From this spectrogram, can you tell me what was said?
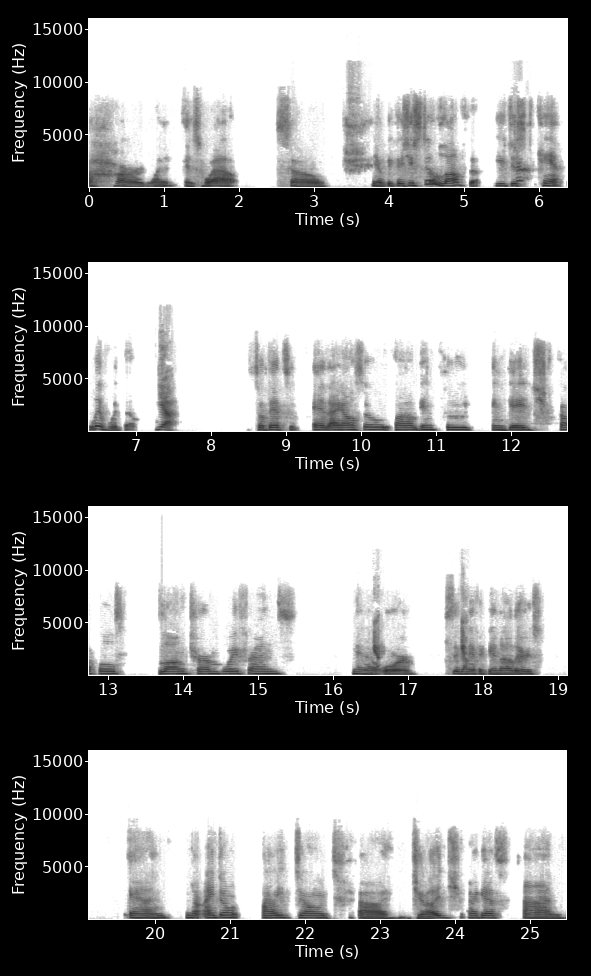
a hard one as well. So, you know, because you still love them, you just sure. can't live with them. Yeah. So that's, and I also um, include engaged couples, long term boyfriends, you know, yeah. or significant yeah. others. And, you know, I don't, I don't uh, judge, I guess, on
